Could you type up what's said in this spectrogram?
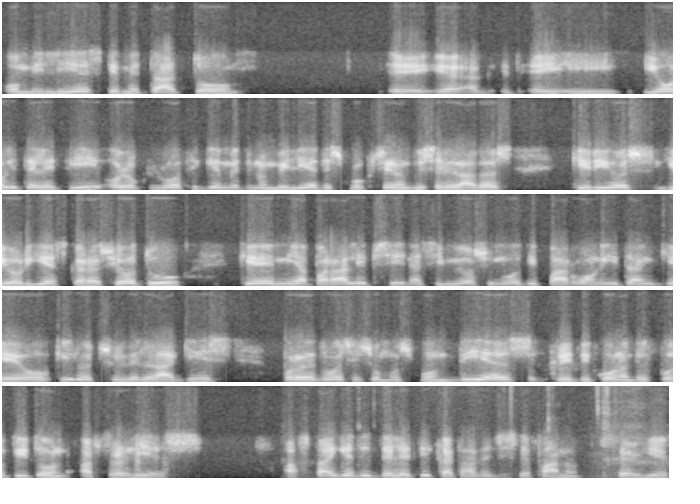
ομιλίες και μετά το ε, ε, ε, η όλη τελετή ολοκληρώθηκε με την ομιλία της προξένων της Ελλάδας κυρίως Γεωργίας Καρασιώτου και μια παράληψη να σημειώσουμε ότι παρόν ήταν και ο κύριος Τσουδελάκης πρόεδρος της Ομοσπονδίας Κριτικών Αδελφοτήτων Αυστραλίας. Αυτά για την τελετή κατάθεση Στεφάνων. Σεργέ.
